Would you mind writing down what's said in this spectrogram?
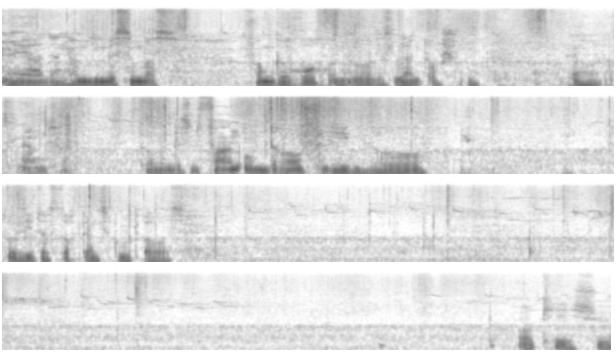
Naja, dann haben die ein bisschen was vom Geruch und so. Das langt auch schon. Ja, das langt. Kann man ein bisschen Fahren oben drauf legen. So. So sieht das doch ganz gut aus. Okay, schön.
